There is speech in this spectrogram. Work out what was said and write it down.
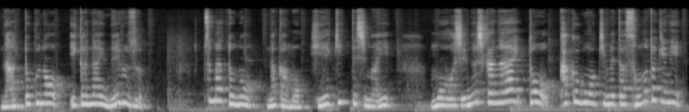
納得のいかないネルズ。妻との仲も冷え切ってしまいもう死ぬしかないと覚悟を決めたその時に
